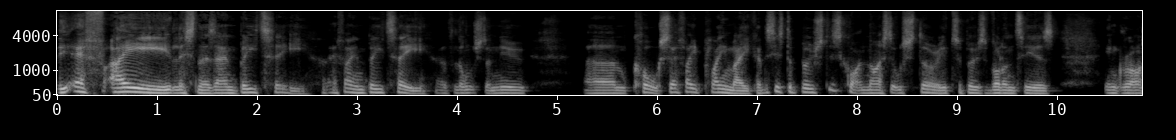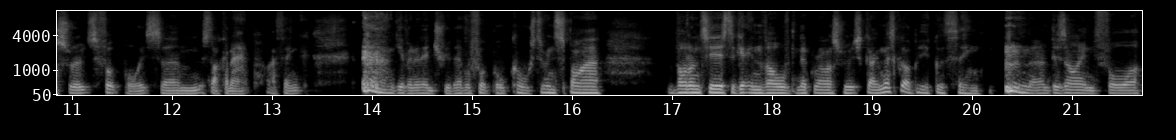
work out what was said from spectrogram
The FA listeners and BT, FA and BT have launched a new um, course, FA Playmaker. This is to boost. This is quite a nice little story to boost volunteers in grassroots football. It's um, it's like an app, I think, giving an entry level football course to inspire volunteers to get involved in the grassroots game. That's got to be a good thing. designed for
